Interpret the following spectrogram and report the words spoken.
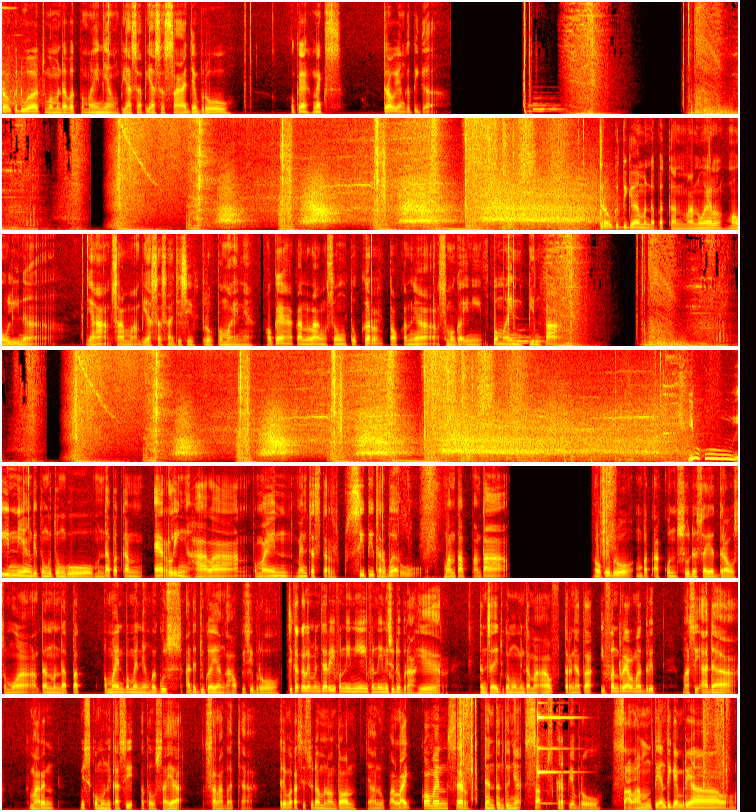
Draw kedua cuma mendapat pemain yang biasa-biasa saja bro. Oke next. Draw yang ketiga Draw ketiga mendapatkan Manuel Maulina. Ya sama biasa saja sih bro pemainnya. Oke akan langsung tuker tokennya. Semoga ini pemain bintang Yuhu, ini yang ditunggu-tunggu mendapatkan Erling Haaland, pemain Manchester City terbaru. Mantap, mantap. Oke bro, empat akun sudah saya draw semua dan mendapat pemain-pemain yang bagus. Ada juga yang gak hoki sih bro. Jika kalian mencari event ini, event ini sudah berakhir. Dan saya juga mau minta maaf, ternyata event Real Madrid masih ada. Kemarin miskomunikasi atau saya salah baca. Terima kasih sudah menonton. Jangan lupa like comment share dan tentunya subscribe ya bro. Salam TNT Game Real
